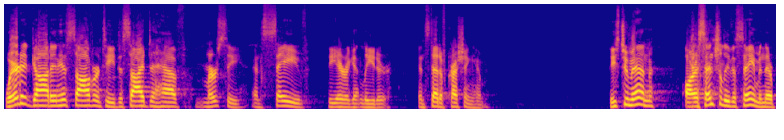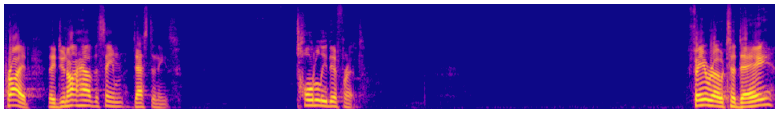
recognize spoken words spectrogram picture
where did God in his sovereignty decide to have mercy and save the arrogant leader instead of crushing him? These two men are essentially the same in their pride. They do not have the same destinies. Totally different. Pharaoh today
